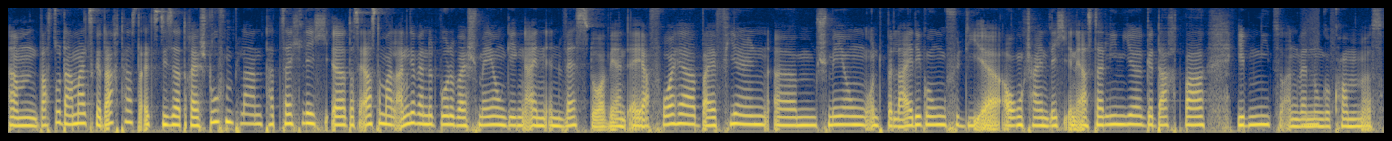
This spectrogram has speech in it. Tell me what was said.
Ähm, was du damals gedacht hast, als dieser Drei-Stufen-Plan tatsächlich äh, das erste Mal angewendet wurde bei Schmähungen gegen einen Investor, während er ja vorher bei vielen ähm, Schmähungen und Beleidigungen, für die er augenscheinlich in erster Linie gedacht war, eben nie zur Anwendung mhm. gekommen ist.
